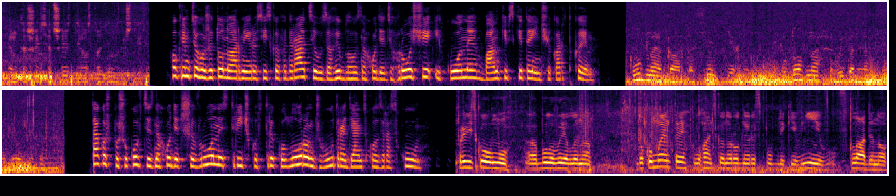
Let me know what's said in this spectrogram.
МТ-66, 9104. Окрім цього, жетону армії Російської Федерації у загиблого знаходять гроші, ікони, банківські та інші картки. Клубная карта, сеть техники. Удобно, выгодно, надежно. Також пошуковці знаходять шеврони, стрічку з триколором, джгут радянського зразку. При військовому е, було виявлено документи Луганської Народної Республіки. В ній вкладено,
